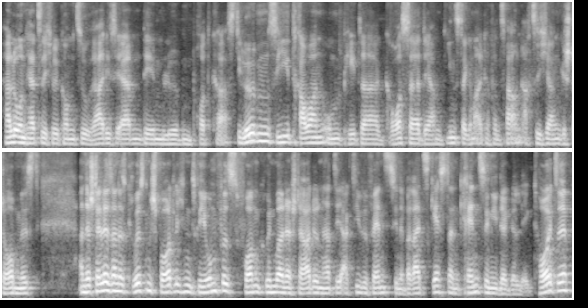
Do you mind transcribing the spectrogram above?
Hallo und herzlich willkommen zu Radis Erben, dem Löwen-Podcast. Die Löwen, sie trauern um Peter Grosser, der am Dienstag im Alter von 82 Jahren gestorben ist. An der Stelle seines größten sportlichen Triumphes vorm Grünwalder Stadion hat die aktive Fanszene bereits gestern Grenze niedergelegt. Heute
